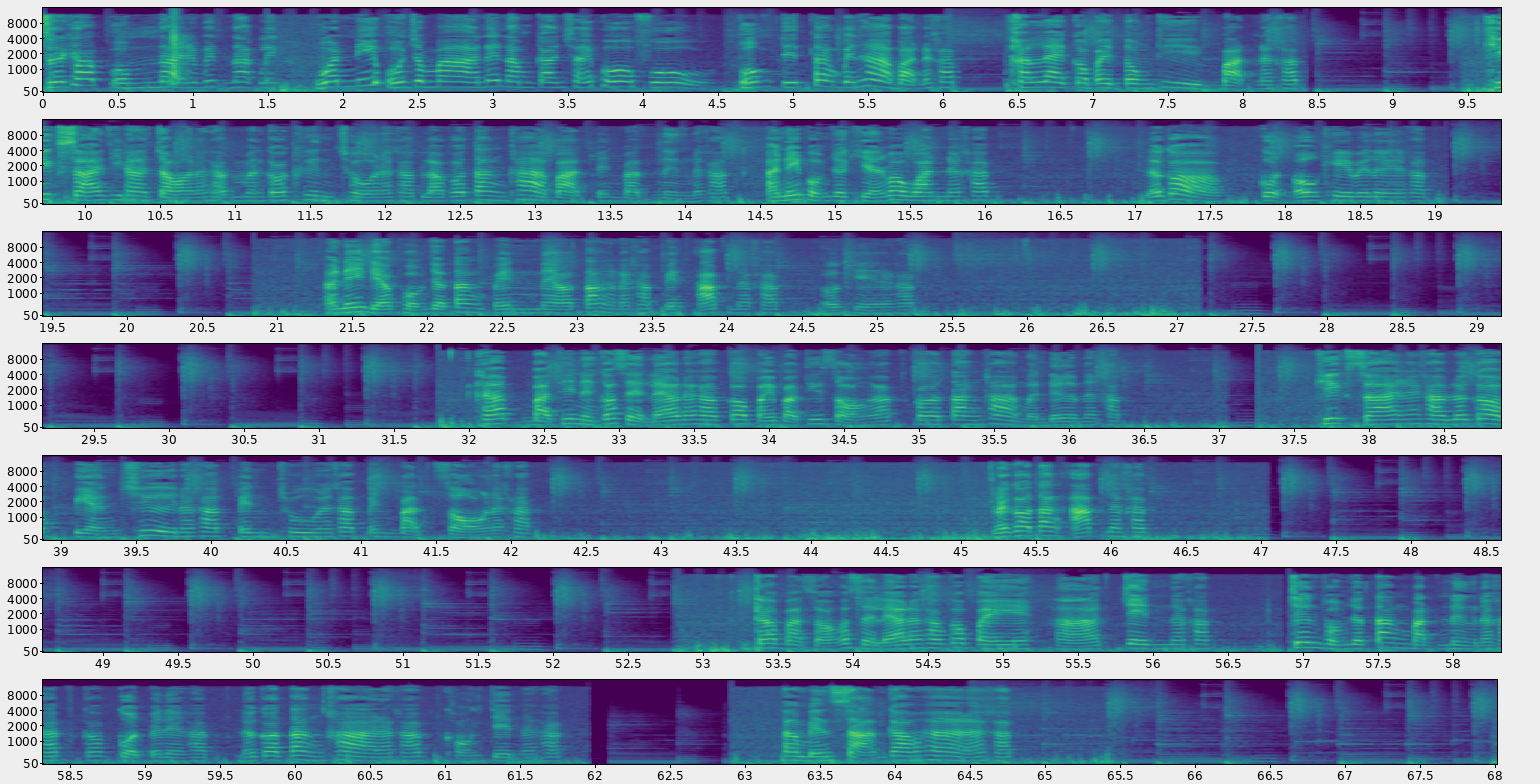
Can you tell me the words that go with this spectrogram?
สวัสดีครับ ผมนายนวิทย์นักเล็ก วันนี้ผมจะมาแนะนำการใช้ Power f o ผมติดตั้งเป็น 5 บัตรนะครับ ขั้นแรกก็ไปตรงที่บัตรนะครับ คลิกซ้ายที่หน้าจอนะครับ มันก็ขึ้นโชว์นะครับ เราก็ตั้งค่าบัตรเป็นบัตรหนึ่งนะครับ อันนี้ผมจะเขียนว่าวันนะครับ แล้วก็กดโอเคไปเลยนะครับ อันนี้เดี๋ยวผมจะตั้งเป็นแนวตั้งนะครับ เป็นอัพนะครับ โอเคนะครับ ครับบัตรที่ 1 ก็เสร็จแล้วนะครับ ก็ไปบัตรที่ 2 ครับ ก็ตั้งค่าเหมือนเดิมนะครับ คลิกซ้ายนะครับ แล้วก็เปลี่ยนชื่อนะครับเป็น True นะครับ เป็นบัตร 2 นะครับ แล้วก็ตั้ง Up นะครับครับบัตร 2 ก็เสร็จแล้วนะครับ ก็ไปหาเจนนะครับ เจนผมจะตั้งบัตรหนึ่งนะครับ ก็กดไปเลยครับ แล้วก็ตั้งค่านะครับของเจนนะครับ ตั้งเป็น 395 นะครับ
